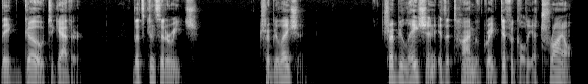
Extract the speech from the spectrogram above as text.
They go together. Let's consider each. Tribulation. Tribulation is a time of great difficulty, a trial.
